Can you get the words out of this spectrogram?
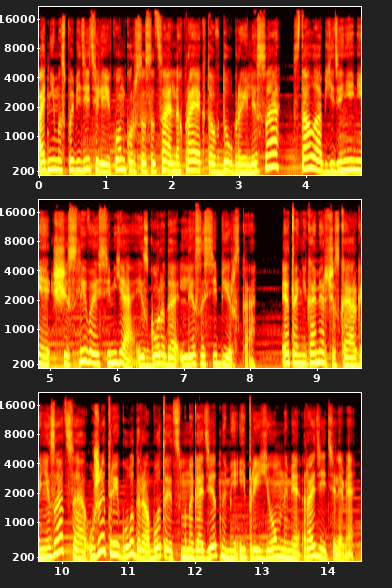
Одним из победителей конкурса социальных проектов «Добрые леса» стало объединение «Счастливая семья» из города Лесосибирска. Эта некоммерческая организация уже три года работает с многодетными и приемными родителями –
